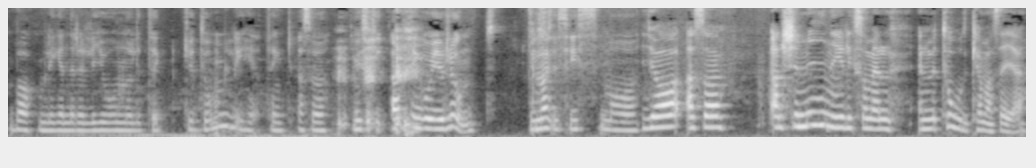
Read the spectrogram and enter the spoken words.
bakomliggande religion och lite gudomlighet. Tänk, alltså, mysti- allting går ju runt. Mysticism och... Ja, alltså alkemin är ju liksom en, en metod kan man säga.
